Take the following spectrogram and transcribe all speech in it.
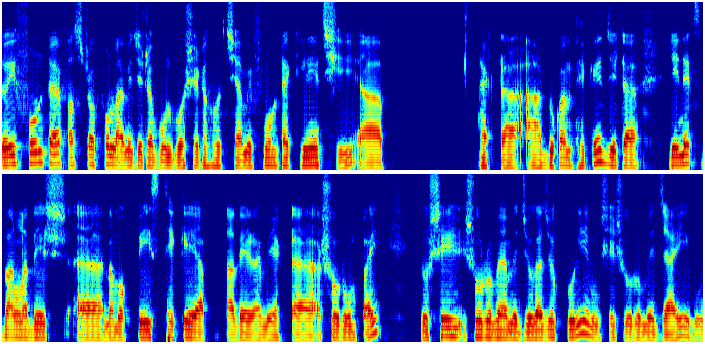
তো এই ফোনটা ফার্স্ট অফ অল আমি যেটা বলব সেটা হচ্ছে আমি ফোনটা কিনেছি একটা দোকান থেকে যেটা লিনেক্স বাংলাদেশ নামক পেজ থেকে তাদের আমি একটা শোরুম পাই। তো সেই শোরুমে আমি যোগাযোগ করি এবং সেই শোরুমে যাই এবং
